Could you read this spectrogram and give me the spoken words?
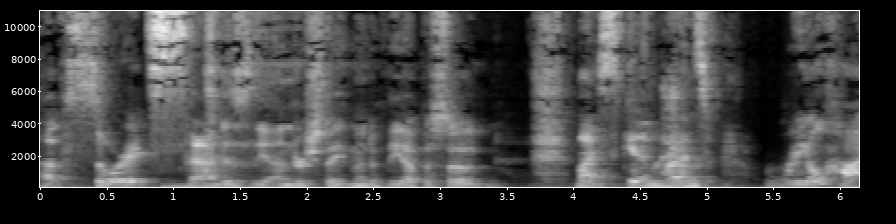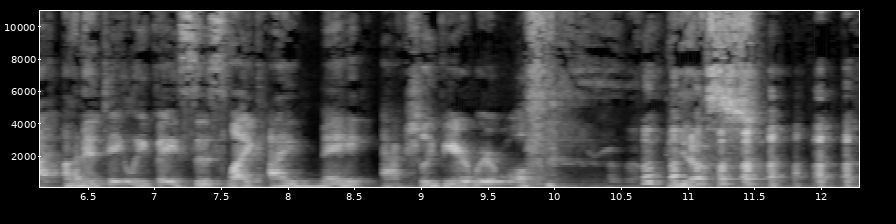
of sorts. That is the understatement of the episode. My skin For sure. runs real hot on a daily basis, like I may actually be a werewolf. Yes.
